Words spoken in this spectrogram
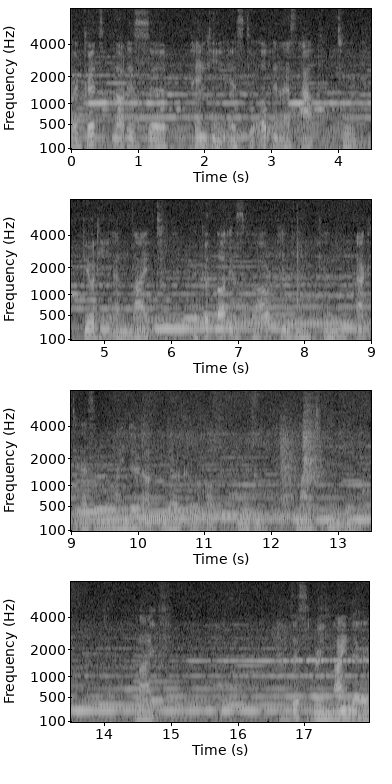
The good lotus uh, painting is to open us up to beauty and light. A good lotus flower painting can act as a reminder of the miracle of beauty, light, and life. This reminder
